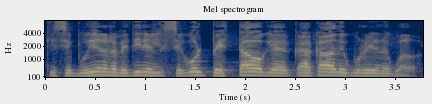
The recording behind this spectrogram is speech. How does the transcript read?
que se pudiera repetir ese golpe de Estado que acaba de ocurrir en Ecuador.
